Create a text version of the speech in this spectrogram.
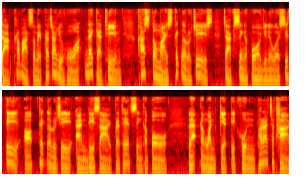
จากพระบาทสมเด็จพระเจ้าอยู่หัว ได้แก่ทีม Customized Technologies จาก Singapore University of Technology and Design ประเทศสิงคโปร์ และรางวัลเกียรติคุณพระราชทาน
